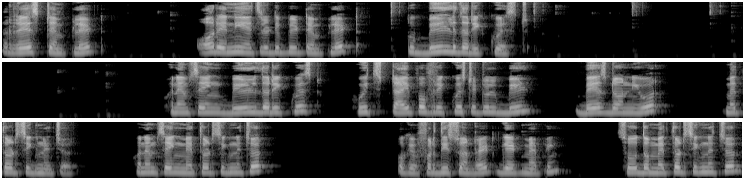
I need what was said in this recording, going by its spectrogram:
REST template or any HTTP template to build the request when I'm saying build the request, which type of request it will build based on your method signature. When I'm saying method signature, okay, for this one, right, get mapping. So the method signature,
